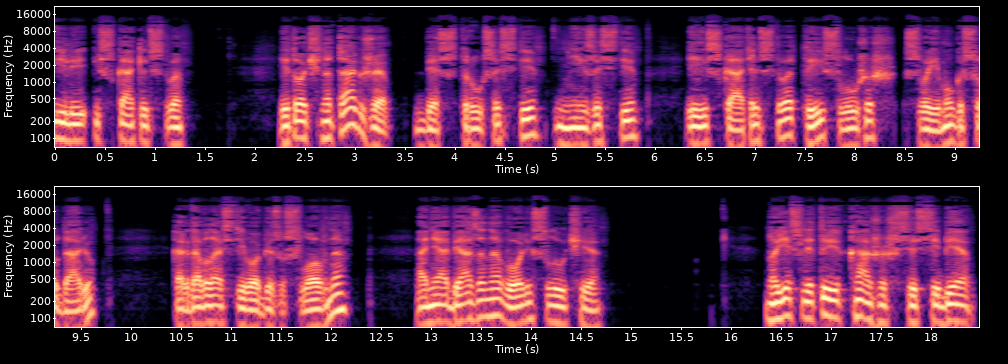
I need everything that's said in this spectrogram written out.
или искательства, и точно так же без трусости, низости и искательства ты служишь своему государю, когда власть его безусловна, а не обязана воле случая. Но если ты кажешься себе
